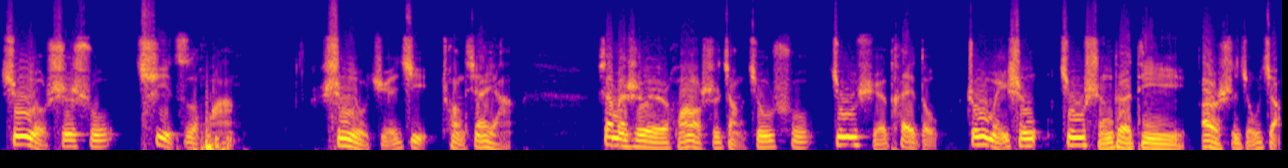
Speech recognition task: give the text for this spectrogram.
胸有诗书气自华，身有绝技创天涯。下面是黄老师讲灸书灸学泰斗周梅生灸神的第二十九讲。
